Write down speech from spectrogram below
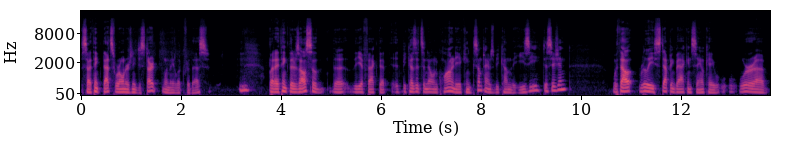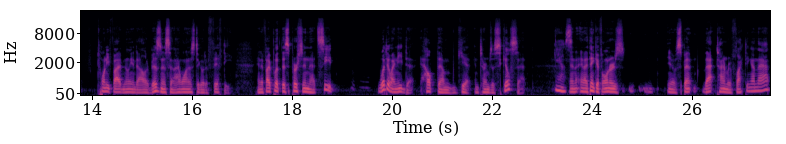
so I think that's where owners need to start when they look for this. Mm-hmm. But I think there's also the the effect that it, because it's a known quantity, it can sometimes become the easy decision without really stepping back and saying, okay, we're a $25 million business and I want us to go to 50. And if I put this person in that seat, what do I need to help them get in terms of skill set? Yes. And, and I think if owners, you know, spent that time reflecting on that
